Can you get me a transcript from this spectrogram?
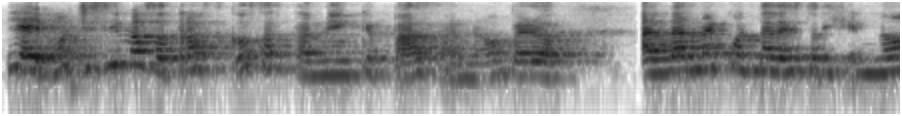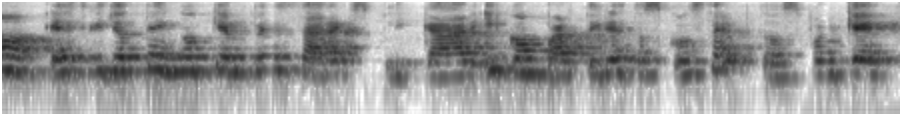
y hay muchísimas otras cosas también que pasan, ¿no? Pero al darme cuenta de esto dije, no, es que yo tengo que empezar a explicar y compartir estos conceptos, porque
